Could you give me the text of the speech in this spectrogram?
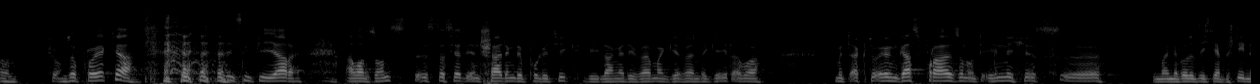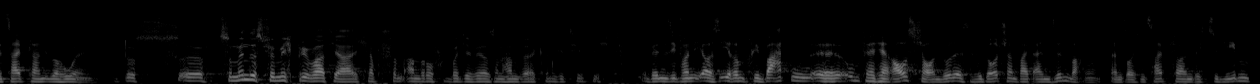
Ähm, für unser Projekt ja, die nächsten vier Jahre. Aber sonst ist das ja die Entscheidung der Politik, wie lange die Wärmewende geht. Aber mit aktuellen Gaspreisen und ähnliches. Äh, Sie meinen, da würde sich der bestehende Zeitplan überholen? Das äh, zumindest für mich privat ja. Ich habe schon Anrufe bei diversen Handwerkern getätigt. Wenn Sie von aus Ihrem privaten äh, Umfeld herausschauen, würde es für deutschlandweit einen Sinn machen, einen solchen Zeitplan sich zu geben,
